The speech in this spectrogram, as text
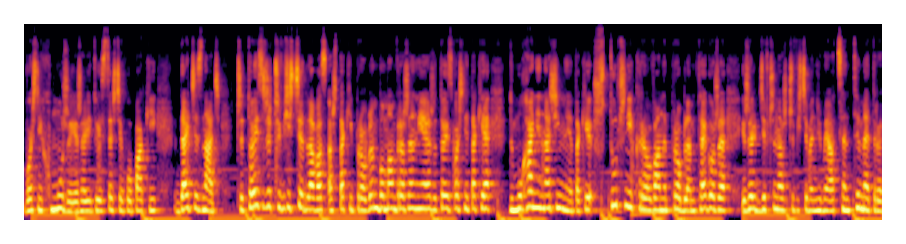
właśnie chmurze, jeżeli tu jesteście chłopaki, dajcie znać, czy to jest rzeczywiście dla Was aż taki problem, bo mam wrażenie, że to jest właśnie takie dmuchanie na zimnie, takie sztucznie kreowany problem tego, że jeżeli dziewczyna rzeczywiście będzie miała centymetr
